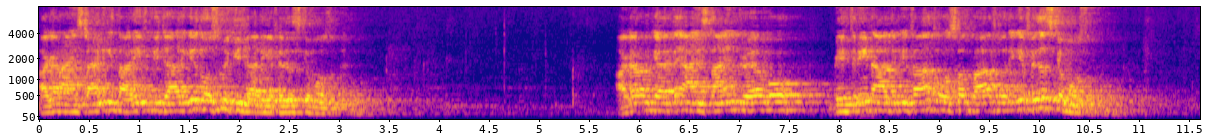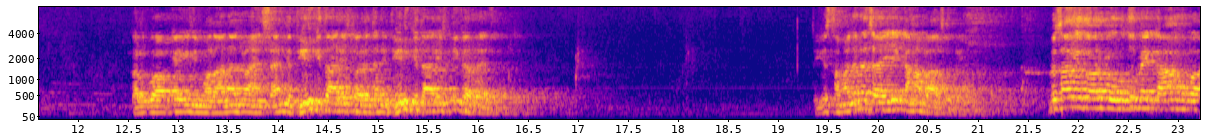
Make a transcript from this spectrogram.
अगर आइंस्टाइन की तारीफ़ की जा रही है तो उसमें की जा रही है फिजिक्स के मौजूद में। अगर हम कहते हैं आइंस्टाइन जो है, वो बेहतरीन आदमी था तो उस वक्त बात हो रही है फिजिक्स के मौजूद में। कल को आप कहेंगे मौलाना जो आइंस्टाइन के दीन की तारीफ़ कर रहे थे दीन की तारीफ़ नहीं कर रहे थे। तो ये समझना चाहिए कहाँ बात हो रही है। मिसाल के तौर पर उर्दू में काम हुआ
